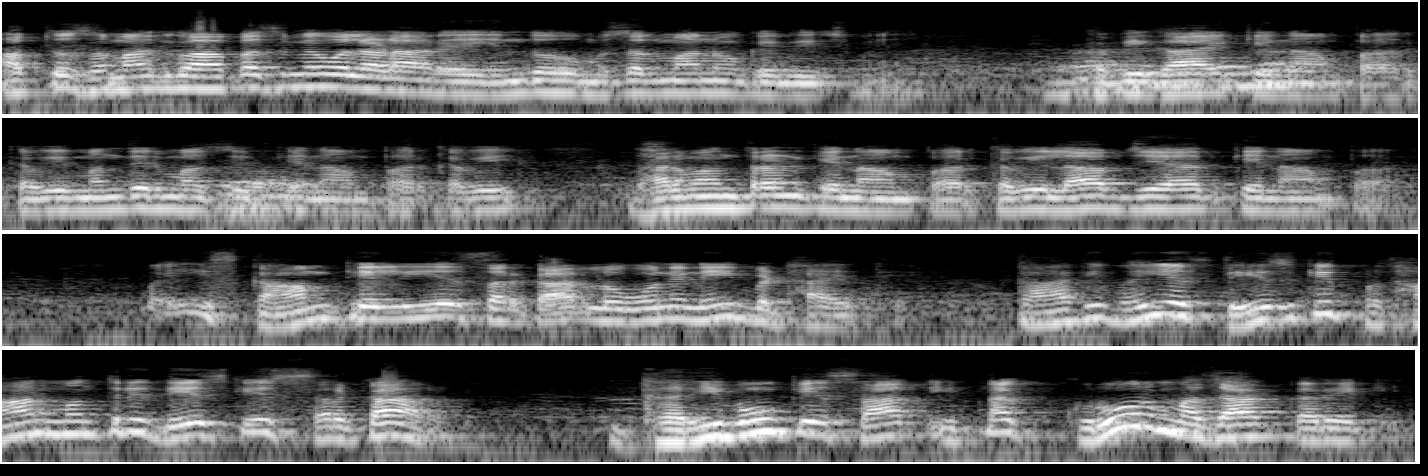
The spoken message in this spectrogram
अब तो समाज को आपस में वो लड़ा रहे हिंदू मुसलमानों के बीच में। कभी गाय के नाम पर, कभी मंदिर मस्जिद के नाम पर, कभी धर्मांतरण के नाम पर, कभी लाभ जिहाद के नाम पर। भाई, इस काम के लिए सरकार लोगों ने नहीं बैठाए थे। कहा कि भाई, इस देश के प्रधानमंत्री, देश की सरकार गरीबों के साथ इतना क्रूर मज़ाक करेगी।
